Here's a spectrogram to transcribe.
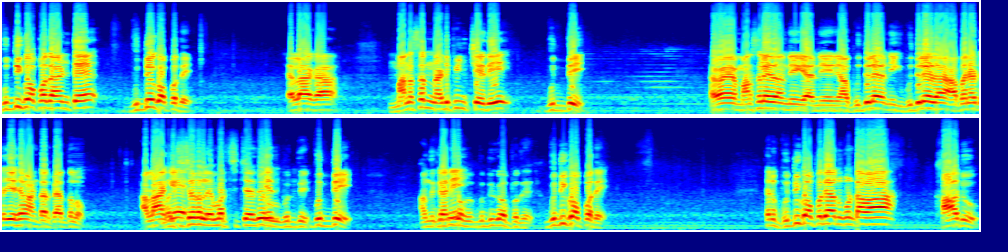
బుద్ధి గొప్పదా అంటే బుద్ధి గొప్పది. ఎలాగా? మనసును నడిపించేది బుద్ధి. అవే మనసు లేదా నీ బుద్ధి లేదా నీకు బుద్ధి లేదా? ఆ పని ఎట్ట చేసావు అంటారు పెద్దలు. అలాగే విమర్శించేది బుద్ధి. బుద్ధి. అందుకని బుద్ధి గొప్పది. బుద్ధి గొప్పదే. సరే బుద్ధి గొప్పదే అనుకుంటావా? కాదు.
